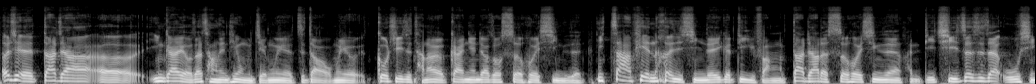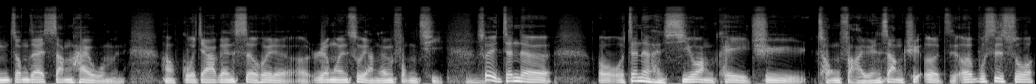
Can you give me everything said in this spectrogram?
而且大家呃，应该有在常年听我们节目也知道，我们有过去一直谈到。有概念叫做社会信任。你诈骗横行的一个地方，大家的社会信任很低，其实这是在无形中在伤害我们啊国家跟社会的人文素养跟风气。所以真的。我我真的很希望可以去从法源上去遏制，而不是说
